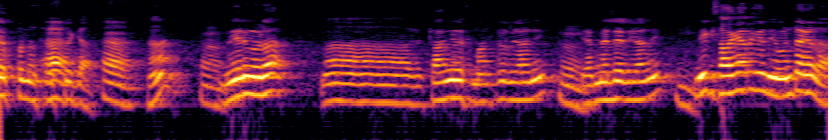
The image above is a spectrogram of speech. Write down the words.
చెప్తున్నా స్పెసిఫిక్గా? మీరు కూడా మా కాంగ్రెస్ మంత్రులు కానీ ఎమ్మెల్యేలు కానీ మీకు సహకారంగా నేను ఉంటా కదా.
